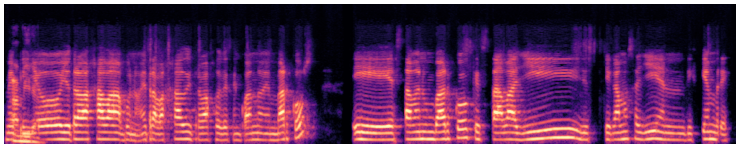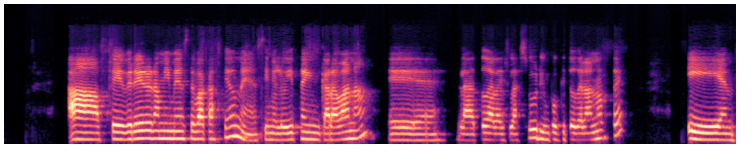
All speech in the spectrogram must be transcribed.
Me ah, pilló, yo trabajaba, bueno, he trabajado y trabajo de vez en cuando en barcos. Y estaba en un barco que estaba allí, llegamos allí en diciembre. A febrero era mi mes de vacaciones y me lo hice en caravana, eh, la, toda la isla sur y un poquito de la norte. Y en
